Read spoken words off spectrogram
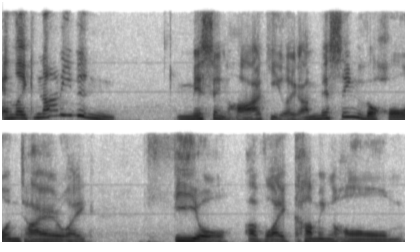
and like not even missing hockey. Like I'm missing the whole entire like feel of like coming home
